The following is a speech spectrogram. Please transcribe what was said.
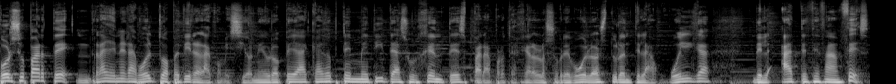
Por su parte, Ryanair ha vuelto a pedir a la Comisión Europea que adopte medidas urgentes para proteger a los sobrevuelos durante la huelga del ATC francés,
